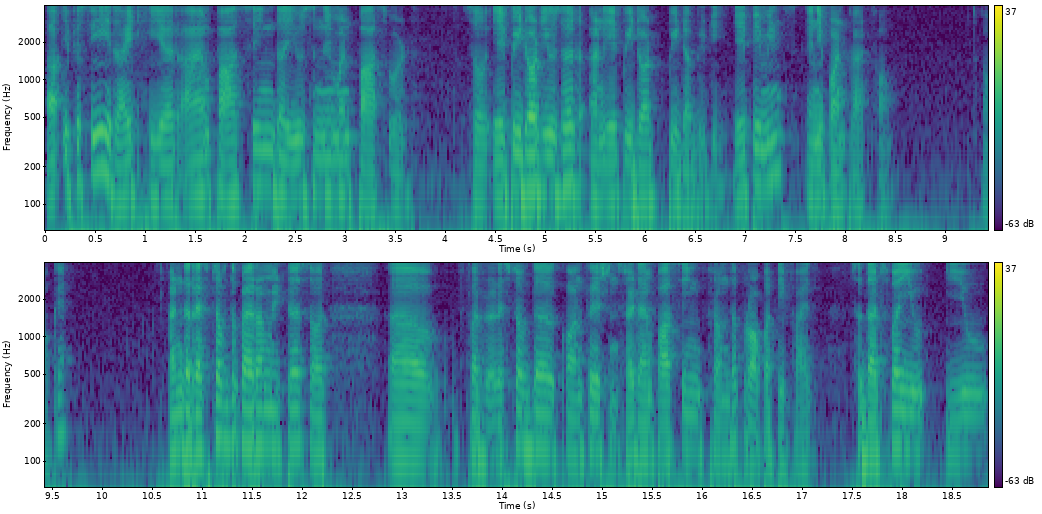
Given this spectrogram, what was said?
uh, if you see right here I am passing the username and password. So ap.user and ap.pwd ap means anypoint platform okay? And the rest of the parameters or uh, for the rest of the configurations right? I'm passing from the property file. So that's why you you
